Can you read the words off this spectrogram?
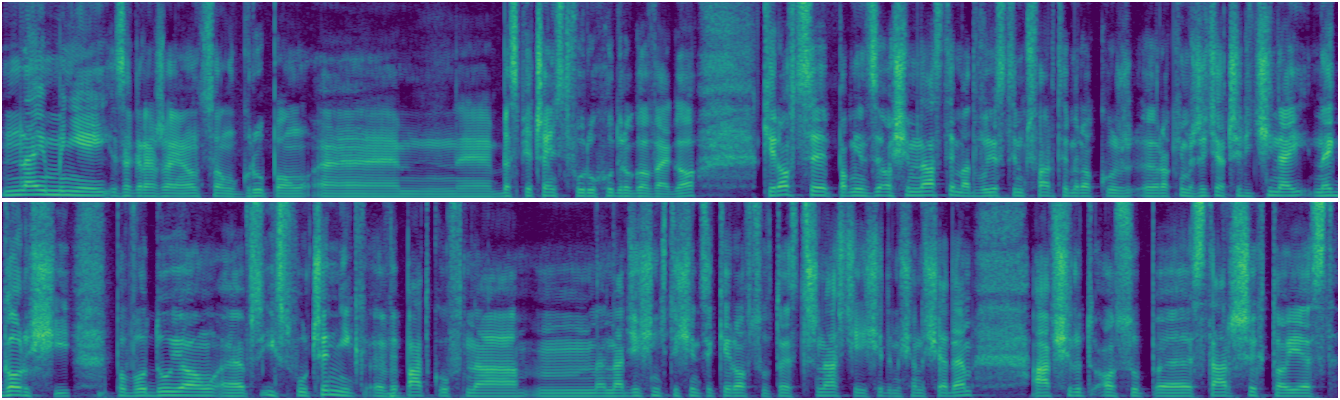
najmniej zagrażającą grupą e, m, e, bezpieczeństwu ruchu drogowego. Kierowcy pomiędzy 18 a 24 roku, rokiem życia, czyli ci naj, najgorsi, powodują e, w- ich współczynnik wypadków na, mm, na 10 tysięcy kierowców to jest 13,77, a wśród osób e, starszych to jest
